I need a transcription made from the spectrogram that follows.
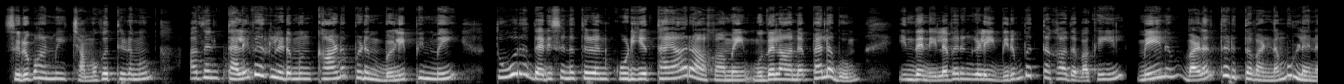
சிறுபான்மை சமூகத்திடமும் அதன் தலைவர்களிடமும் காணப்படும் வெளிப்பின்மை தூர தரிசனத்துடன் கூடிய தயாராகாமை முதலான பலவும் இந்த நிலவரங்களை விரும்பத்தகாத வகையில் மேலும் வளர்த்தெடுத்த வண்ணம் உள்ளன.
